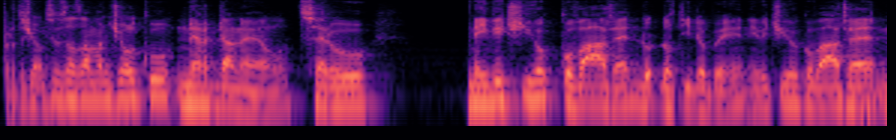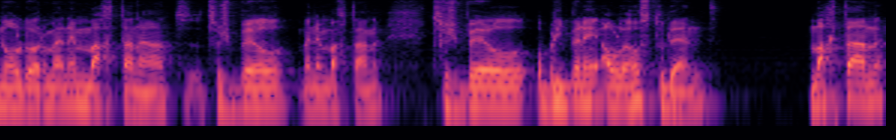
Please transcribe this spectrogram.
Protože on si vzal za manželku Nerdanel, dceru největšího kováře do, do té doby, největšího kováře Noldor jménem Machtana, což byl, jménem Machtan, což byl oblíbený Auleho student. Machtan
